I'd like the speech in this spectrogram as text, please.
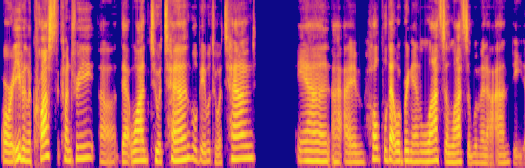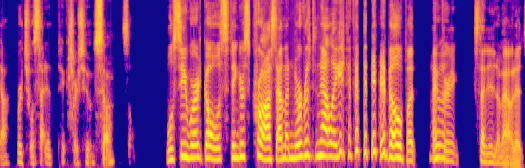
or even across the country uh, that want to attend will be able to attend. And I, am hopeful that will bring in lots and lots of women on the uh, virtual side of the picture too. So, so we'll see where it goes. Fingers crossed. I'm a nervous Nelly, you know, but I'm very excited about it.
